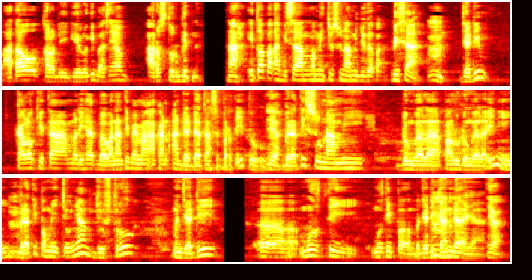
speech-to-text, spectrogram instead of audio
atau kalau di geologi bahasanya arus turbit. Nah, itu apakah bisa memicu tsunami juga, Pak? Bisa. Hmm. Jadi kalau kita melihat bahwa nanti memang akan ada data seperti itu, Iya. berarti tsunami Donggala Palu Donggala ini Hmm. berarti pemicunya justru menjadi eh, multi multiple menjadi Hmm. ganda ya. Ya.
